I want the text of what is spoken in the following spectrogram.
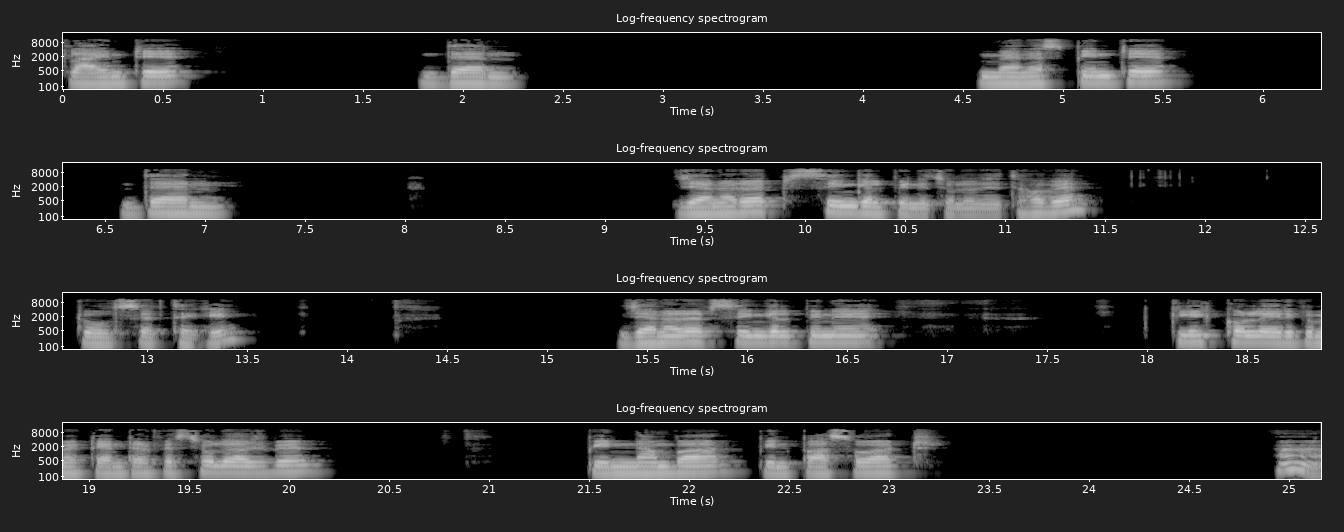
ক্লায়েন্টে দেন ম্যানেজ পিনটে দেন জেনারেট সিঙ্গেল পিনে চলে যেতে হবে টুলসের থেকে। জেনারেট সিঙ্গেল পিনে ক্লিক করলে এরকম একটা ইন্টারফেস চলে আসবে। পিন নাম্বার পিন পাসওয়ার্ড হ্যাঁ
